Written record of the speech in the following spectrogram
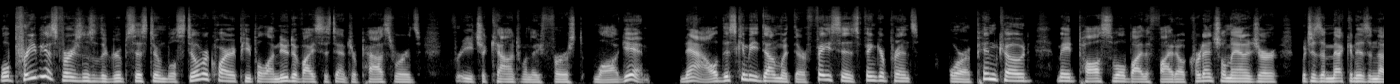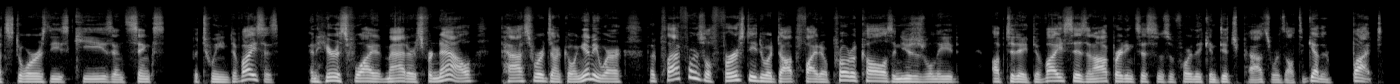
Well, previous versions of the group system will still require people on new devices to enter passwords for each account when they first log in. Now, this can be done with their faces, fingerprints, or a PIN code made possible by the FIDO Credential Manager, which is a mechanism that stores these keys and syncs between devices. And here's why it matters. For now, passwords aren't going anywhere, but platforms will first need to adopt FIDO protocols and users will need up to date devices and operating systems before they can ditch passwords altogether. But,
